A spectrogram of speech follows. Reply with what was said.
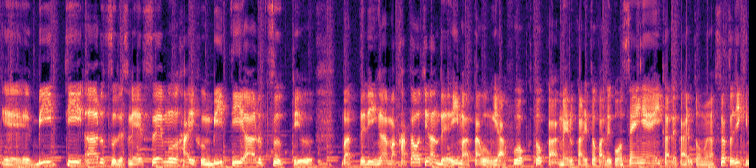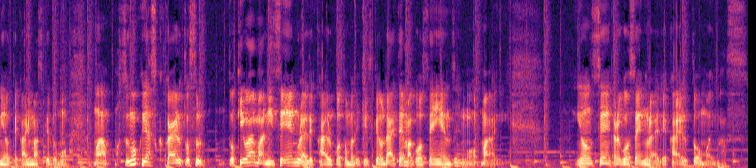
えー BTR2 ですね。SM-BTR2 っていうバッテリーが、まあ、型落ちなんで、今多分ヤフオクとかメルカリとかで5000円以下で買えると思います。ちょっと時期によって変わりますけども、まあ、すごく安く買えるとする時は、まあ、2000円ぐらいで買えることもできるんですけど、大体まあ5000円前後、まあ、4000円から5000円ぐらいで買えると思います。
